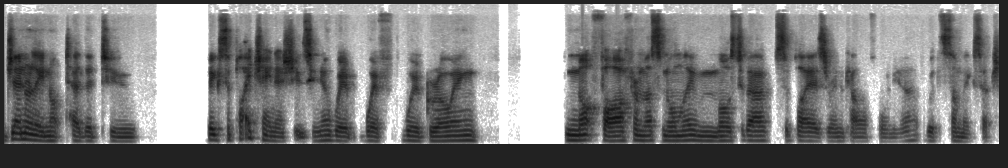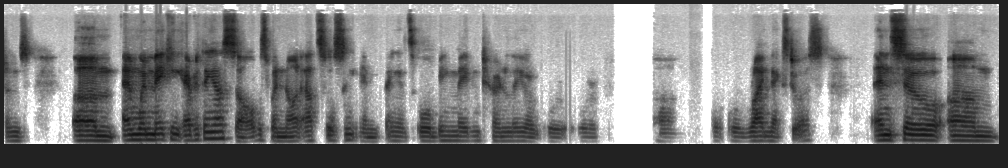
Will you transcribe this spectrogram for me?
generally not tethered to big supply chain issues. You know, we're we're we're growing not far from us normally. Most of our suppliers are in California, with some exceptions. Um, and we're making everything ourselves. We're not outsourcing anything. It's all being made internally or or, or, uh, or, or right next to us. And so, um,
